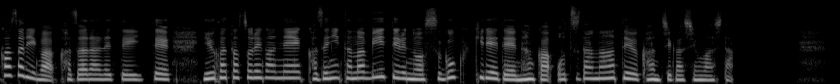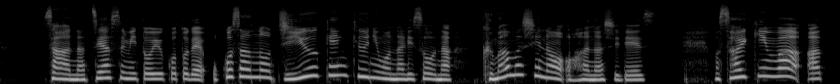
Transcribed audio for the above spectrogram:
飾りが飾られていて夕方それがね風にたなびいているのはすごく綺麗でなんかオツだなという感じがしました。さあ夏休みということでお子さんの自由研究にもなりそうなクマムシのお話です。最近はあっ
